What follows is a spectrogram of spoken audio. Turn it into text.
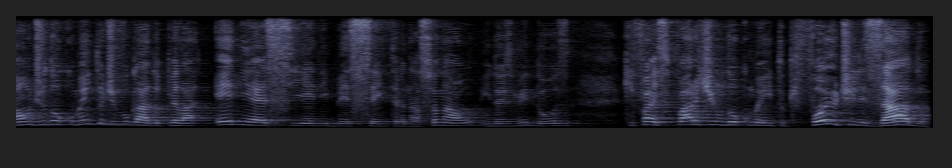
onde o documento divulgado pela NSNBC Internacional, em 2012, que faz parte de um documento que foi utilizado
